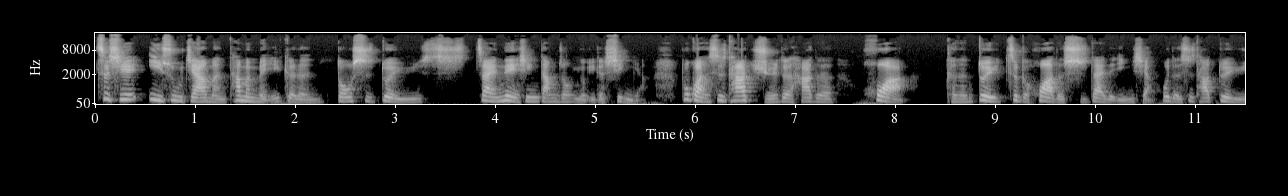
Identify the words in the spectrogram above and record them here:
这些艺术家们，他们每一个人都是对于在内心当中有一个信仰，不管是他觉得他的画可能对这个画的时代的影响，或者是他对于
